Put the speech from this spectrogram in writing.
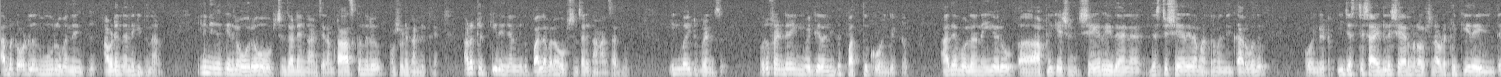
അപ്പോൾ ടോട്ടൽ നൂറ് രൂപ നിങ്ങൾക്ക് അവിടെ നിന്ന് തന്നെ കിട്ടുന്നതാണ്. ഇനി നിങ്ങൾക്ക് ഇതിൽ ഓരോ ഓപ്ഷൻസ് ആയിട്ട് ഞാൻ കാണിച്ചു തരാം. ടാസ്ക് എന്നൊരു ഓപ്ഷൻ ഇവിടെ കണ്ടിട്ടില്ലേ? അവിടെ ക്ലിക്ക് ചെയ്ത് കഴിഞ്ഞാൽ നിങ്ങൾക്ക് പല പല ഓപ്ഷൻസ് ആയിട്ട് കാണാൻ സാധിക്കും. ഇൻവൈറ്റ് ഫ്രണ്ട്സ് ഒരു ഫ്രണ്ടിനെ ഇൻവൈറ്റ് ചെയ്താൽ നിങ്ങൾക്ക് പത്ത് കോയിൻ കിട്ടും. അതേപോലെ തന്നെ ഈ ഒരു ആപ്ലിക്കേഷൻ ഷെയർ ചെയ്താൽ ജസ്റ്റ് ഷെയർ ചെയ്താൽ മാത്രമേ നിങ്ങൾക്ക് അറുപത് കോയിൻ കിട്ടും. ഈ ജസ്റ്റ് സൈഡിൽ ഷെയർ എന്നൊരു ഓപ്ഷൻ അവിടെ ക്ലിക്ക് ചെയ്ത് കഴിഞ്ഞിട്ട്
